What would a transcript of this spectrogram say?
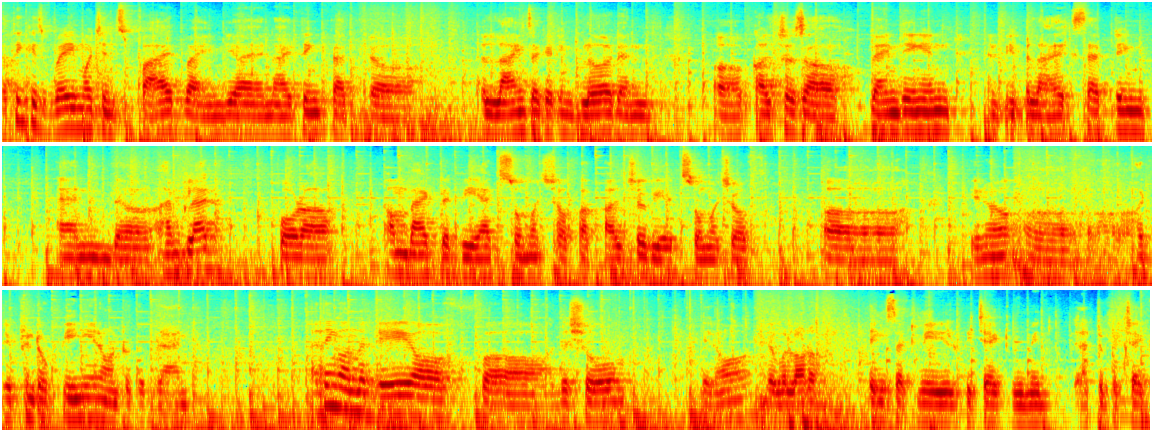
I think it's very much inspired by india and i think that uh, the lines are getting blurred and uh, cultures are blending in and people are accepting. And uh, I'm glad for our comeback that we had so much of our culture, we had so much of uh, you know uh, a different opinion onto the brand. I think on the day of uh, the show, you know, there were a lot of things that we, we checked. We made, had to check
